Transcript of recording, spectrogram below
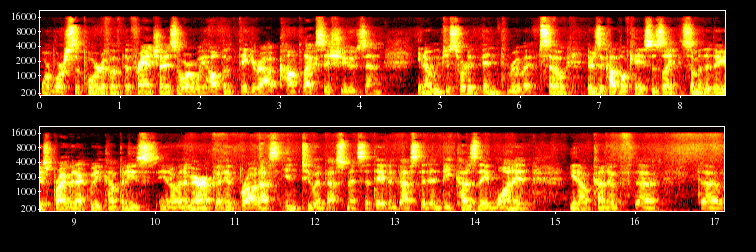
we're more supportive of the franchisor. We help them figure out complex issues and you know we've just sort of been through it. So there's a couple cases like some of the biggest private equity companies you know in america have brought us into investments that they've invested in because they wanted you know kind of the the,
